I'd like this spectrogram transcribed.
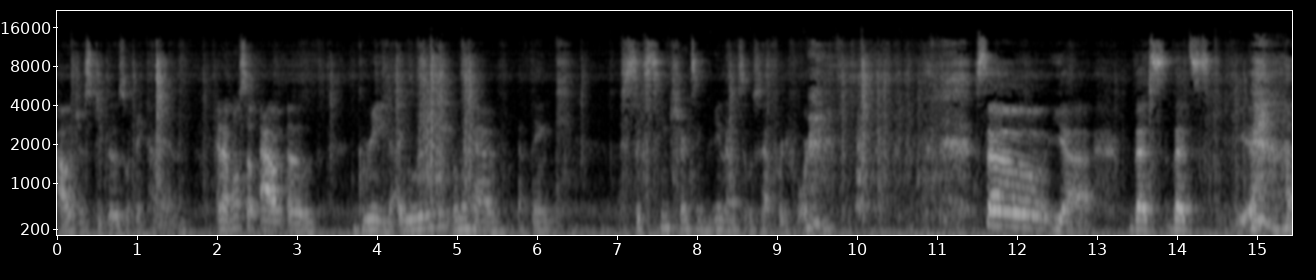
I'll just do those when they come in. And I'm also out of green. I literally only have, I think, 16 shirts in green. I'm supposed to have 44. so yeah, that's, that's, yeah.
